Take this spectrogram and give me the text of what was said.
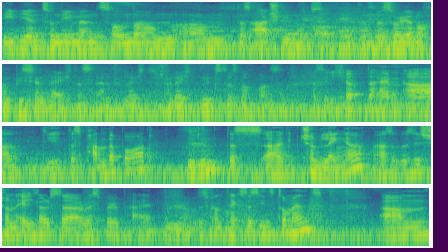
Debian zu nehmen, sondern ähm, das Arch Linux. Das soll ja noch ein bisschen leichter sein. Vielleicht, vielleicht nützt das noch was. Also ich habe daheim äh, die, das Panda Board. Das äh, gibt es schon länger, also das ist schon älter als der Raspberry Pi. das ist von Texas Instruments. Ähm,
